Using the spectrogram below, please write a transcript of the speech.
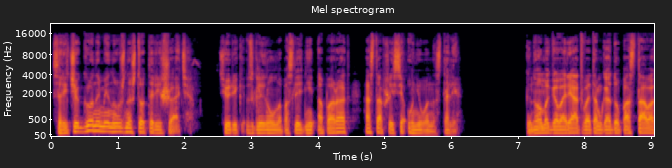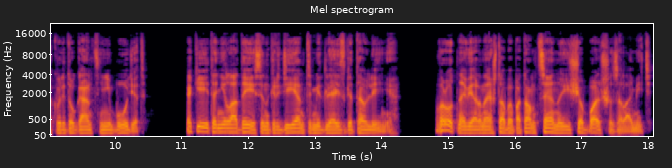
С рычагонами нужно что-то решать. Тюрик взглянул на последний аппарат, оставшийся у него на столе. Гномы говорят, в этом году поставок в Редугант не будет. Какие-то нелады с ингредиентами для изготовления. Врут, наверное, чтобы потом цену еще больше заломить.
